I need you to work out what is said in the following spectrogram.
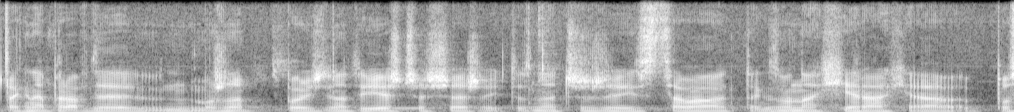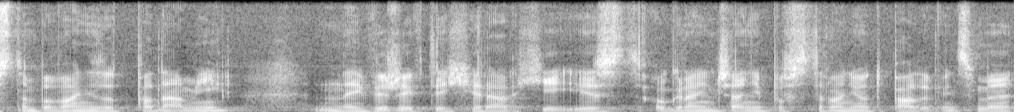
Tak naprawdę można spojrzeć na to jeszcze szerzej, to znaczy, że jest cała tak zwana hierarchia postępowania z odpadami. Najwyżej w tej hierarchii jest ograniczanie powstawania odpadów, więc my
